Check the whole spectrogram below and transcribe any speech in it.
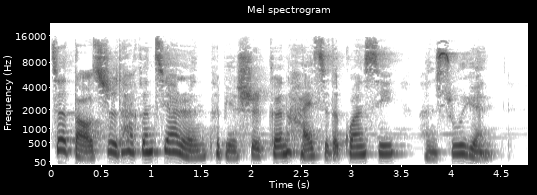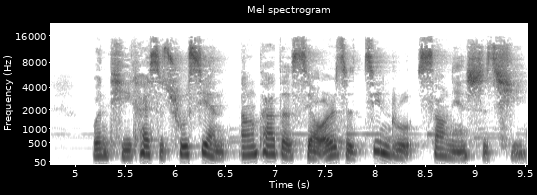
这导致他跟家人，特别是跟孩子的关系很疏远。问题开始出现，当他的小儿子进入少年时期，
